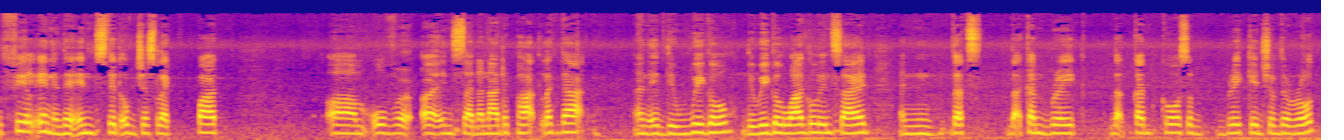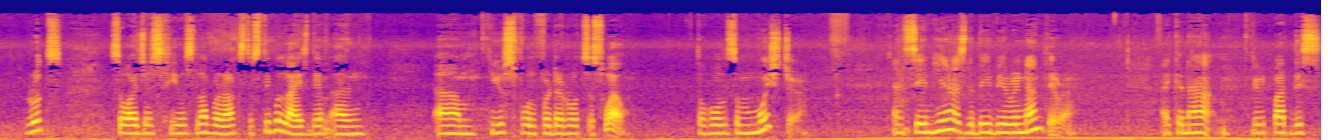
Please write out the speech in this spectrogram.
to fill in, in there instead of just like pot um, over uh, inside another pot like that and if they wiggle they wiggle waggle inside and that's that can break that can cause a breakage of the root roots. So I just use lava rocks to stabilize them and um, useful for the roots as well to hold some moisture. And same here as the baby Renanthera I cannot repot this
